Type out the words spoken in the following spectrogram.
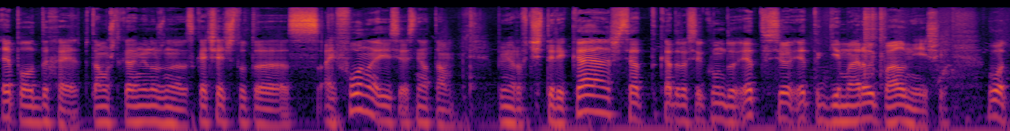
Apple отдыхает, потому что когда мне нужно скачать что-то с iPhone, если я снял там, к примеру, в 4К, 60 кадров в секунду, это все, это геморрой полнейший. Вот,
